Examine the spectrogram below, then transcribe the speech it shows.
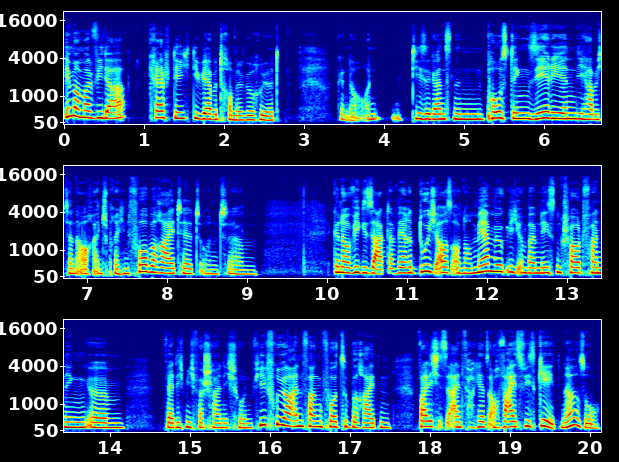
immer mal wieder kräftig die Werbetrommel gerührt. Genau. Und diese ganzen Posting-Serien, die habe ich dann auch entsprechend vorbereitet. Und ähm, genau, wie gesagt, da wäre durchaus auch noch mehr möglich. Und beim nächsten Crowdfunding ähm, werde ich mich wahrscheinlich schon viel früher anfangen vorzubereiten, weil ich es einfach jetzt auch weiß, wie es geht. Ne? So.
